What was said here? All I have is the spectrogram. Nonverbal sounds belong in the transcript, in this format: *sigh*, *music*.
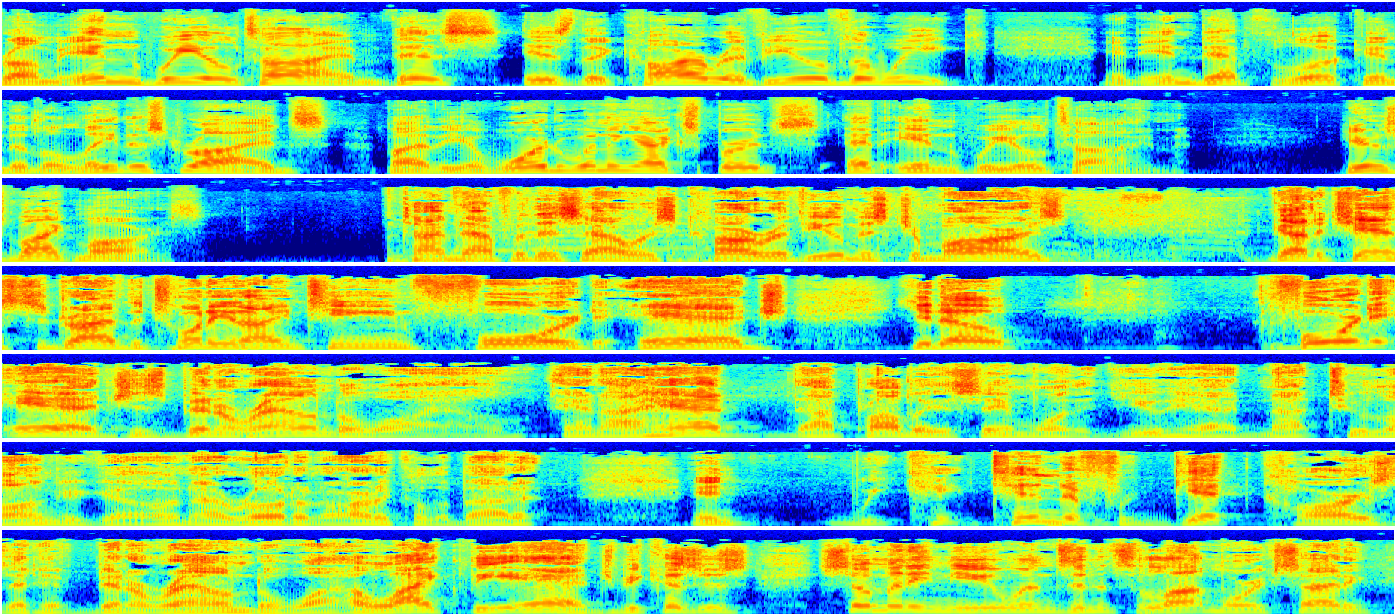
From In Wheel Time, this is the Car Review of the Week, an in depth look into the latest rides by the award winning experts at In Wheel Time. Here's Mike Mars. Time now for this hour's car review. Mr. Mars got a chance to drive the 2019 Ford Edge. You know, Ford Edge has been around a while, and I had uh, probably the same one that you had not too long ago, and I wrote an article about it. And we tend to forget cars that have been around a while, like the Edge, because there's so many new ones and it's a lot more exciting.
